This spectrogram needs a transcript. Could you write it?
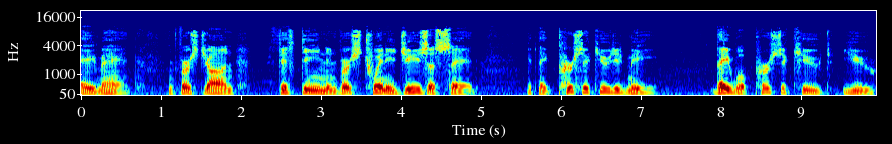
Amen. In 1 John 15 and verse 20, Jesus said, If they persecuted me, they will persecute you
